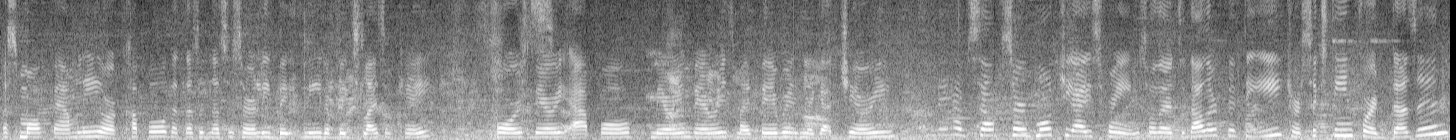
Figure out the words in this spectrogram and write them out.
a small family or a couple that doesn't necessarily need a big slice of cake. Forest berry, apple, Marionberry is my favorite, and they got cherry. They have self-serve mochi ice cream, so that's $1.50 each or 16 for a dozen.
